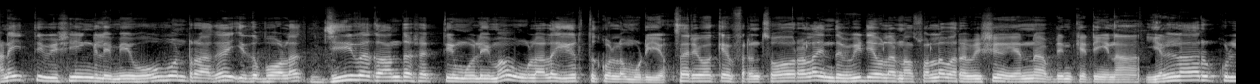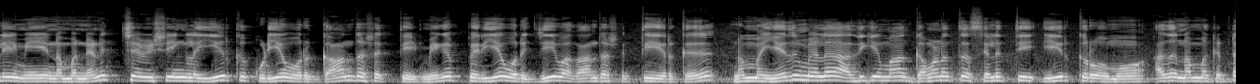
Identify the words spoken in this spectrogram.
அனைத்து விஷயங்களையுமே ஒவ்வொன்றாக இது போல ஜீவகாந்த சக்தி மூலிமா உங்களால் ஈர்த்து கொள்ள முடியும். சரி ஓகே ஃப்ரெண்ட்ஸ் ஓவராலாக இந்த வீடியோவில் நான் சொல்ல வர விஷயம் என்ன அப்படின்னு கேட்டிங்கன்னா எல்லாருக்குள்ளேயுமே நம்ம நினச்ச விஷயங்களை ஈர்க்கக்கூடிய ஒரு காந்த சக்தி மிகப்பெரிய ஒரு ஜீவகாந்த சக்தி இருக்குது நம்ம எது மேலே அதிகமாக கவனத்தை செலுத்தி ஈர்க்கிறோமோ அது நம்மக்கிட்ட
